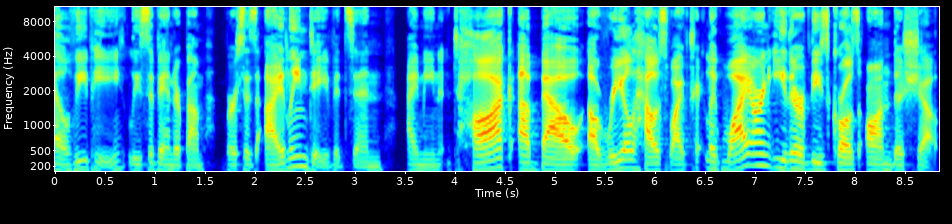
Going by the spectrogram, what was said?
LVP, Lisa Vanderpump versus Eileen Davidson. I mean, talk about a real housewife. Tra- like, why aren't either of these girls on the show?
